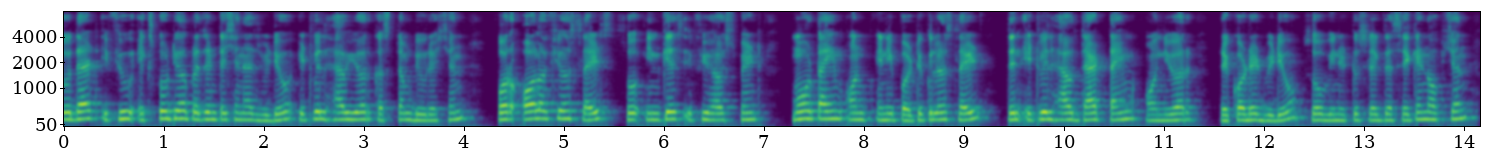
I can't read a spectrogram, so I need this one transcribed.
so that if you export your presentation as video it will have your custom duration for all of your slides. So in case if you have spent more time on any particular slide then it will have that time on your recorded video. So we need to select the second option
